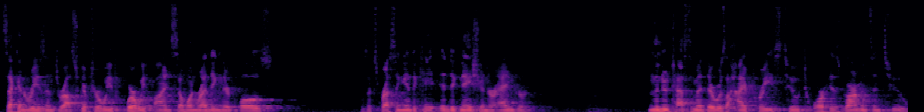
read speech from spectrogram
Second reason throughout Scripture we where we find someone rending their clothes was expressing indignation or anger. In the New Testament, there was a high priest who tore his garments in two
